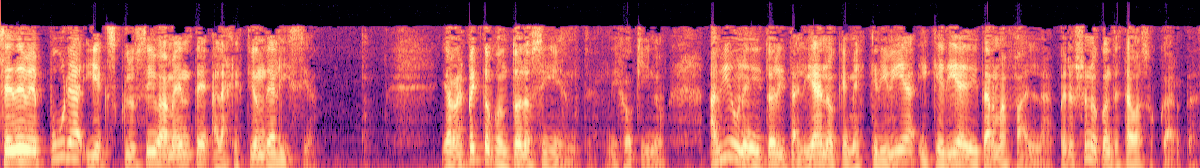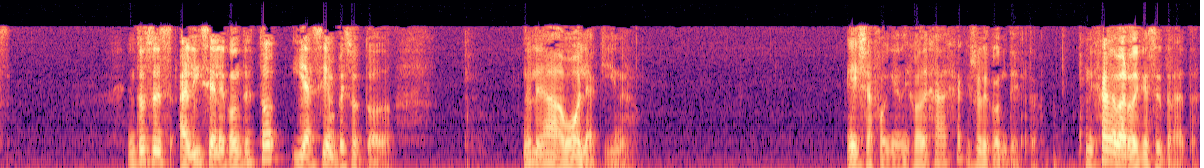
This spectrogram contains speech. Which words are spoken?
se debe pura y exclusivamente a la gestión de Alicia. Y al respecto contó lo siguiente, dijo Quino, había un editor italiano que me escribía y quería editar Mafalda, pero yo no contestaba sus cartas. Entonces Alicia le contestó y así empezó todo. No le daba bola a Quino. Ella fue quien dijo, deja, deja que yo le contesto. Deja de ver de qué se trata.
